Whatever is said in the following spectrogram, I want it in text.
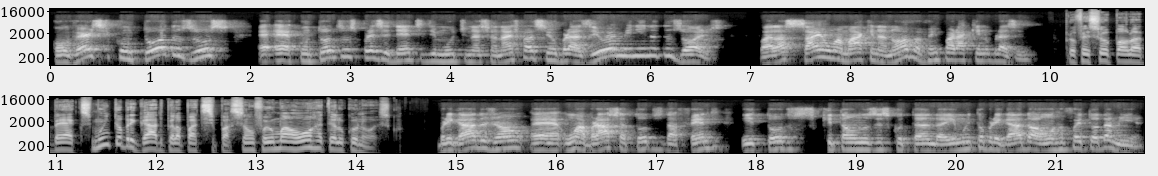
Converse com todos os é, é, com todos os presidentes de multinacionais, fala assim: o Brasil é a menina dos olhos. Vai lá, sai uma máquina nova, vem parar aqui no Brasil. Professor Paulo Abex, muito obrigado pela participação, foi uma honra tê-lo conosco. Obrigado, João. É, um abraço a todos da FEND e todos que estão nos escutando aí. Muito obrigado, a honra foi toda minha.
